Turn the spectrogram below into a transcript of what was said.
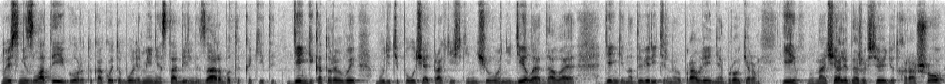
ну если не золотые горы, то какой-то более-менее стабильный заработок, какие-то деньги, которые вы будете получать практически ничего не делая, отдавая деньги на доверительное управление брокером. И вначале даже все идет хорошо,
